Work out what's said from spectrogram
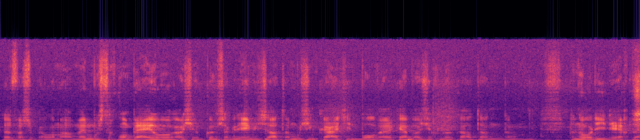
Dat was ook allemaal, men moest er gewoon bij horen. Als je op kunstacademie zat, dan moest je een kaartje in het bolwerk hebben. Als je geluk had, dan, dan, dan hoorde je er echt bij.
